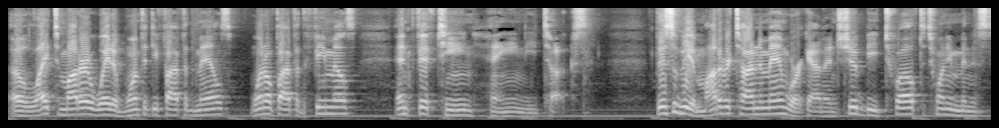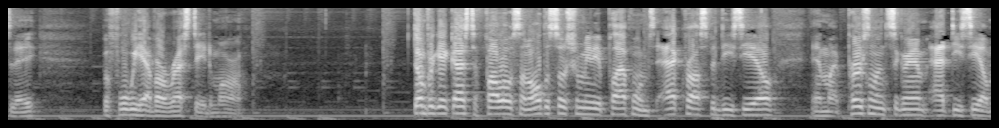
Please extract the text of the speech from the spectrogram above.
a light to moderate weight of 155 for the males, 105 for the females, and 15 hanging knee tucks. This will be a moderate time demand workout and should be 12 to 20 minutes today before we have our rest day tomorrow. Don't forget, guys, to follow us on all the social media platforms at CrossFit DCL and my personal Instagram at DCL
